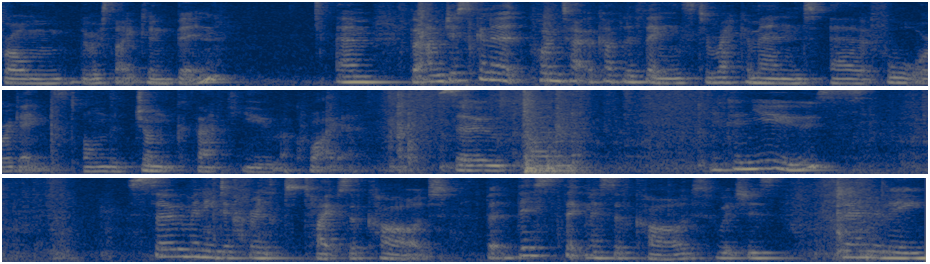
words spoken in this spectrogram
from the recycling bin. Um, but I'm just going to point out a couple of things to recommend uh, for or against on the junk that you acquire. So um, you can use many different types of card, but this thickness of card, which is generally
